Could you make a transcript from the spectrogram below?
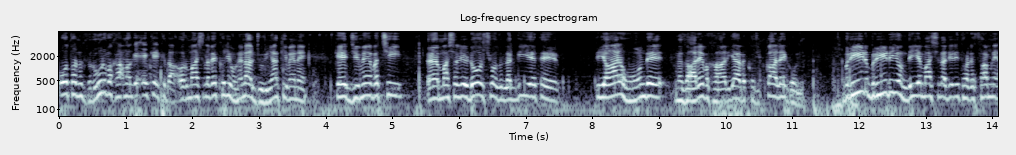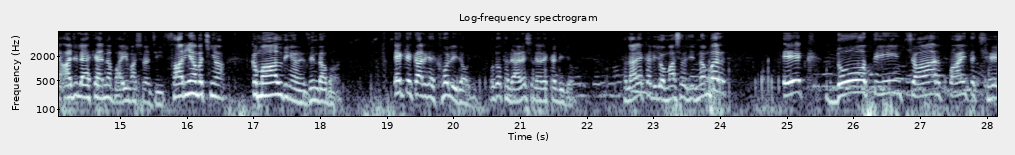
ਉਹ ਤੁਹਾਨੂੰ ਜ਼ਰੂਰ ਵਿਖਾਵਾਂਗੇ ਇੱਕ ਇੱਕ ਦਾ। ਔਰ ਮਾਸ਼ਾਅੱਲਾ ਵੇਖੋ ਜੀ, ਹੁਣੇ ਨਾਲ ਜੁੜੀਆਂ ਕਿਵੇਂ ਨੇ, ਕਿ ਜਿਵੇਂ ਬੱਚੀ ਅਹ ਮਾਸ਼ਾਅੱਲਾ ਜੀ, ਡੋਰ ਸ਼ੋਜ਼ ਲੱਗੀ ਏ ਤੇ ਤਿਆਰ ਹੋਣ ਦੇ ਨਜ਼ਾਰੇ ਵਿਖਾ ਰਹੀ ਆ। ਵੇਖੋ ਜੀ, ਕਾਲੇ ਗੋਲ। ਬਰੀਡ ਬਰੀਡ ਹੀ ਹੁੰਦੀ ਹੈ ਮਾਸ਼ਾਅੱਲਾ ਜਿਹੜੀ ਤੁਹਾਡੇ ਸਾਹਮਣੇ ਅੱਜ ਲੈ ਕੇ ਆਇਆ ਨਾ ਭਾਈ ਮਾਸ਼ਾਅੱਲਾ ਜੀ। ਸਾਰੀਆਂ ਬੱਚੀਆਂ ਕਮਾਲ ਦੀਆਂ ਨੇ, ਜ਼ਿੰਦਾਬਾਦ। ਇੱਕ ਇੱਕ ਕਰਕੇ ਖੋਲੀ ਜਾਓ ਜੀ ਉਦੋਂ ਥਲਾਰੇ ਛਲਾਰੇ ਕੱਢੀ ਜਾਓ ਥਲਾਰੇ ਕੱਢੀ ਜਾਓ ਮਾਸ਼ਾਅੱਲਾ ਜੀ ਨੰਬਰ 1 2 3 4 5 ਤੇ 6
